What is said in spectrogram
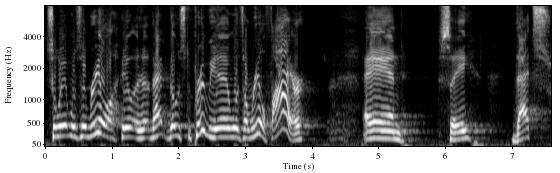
So it was a real, it, that goes to prove you it was a real fire. And see, that's,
